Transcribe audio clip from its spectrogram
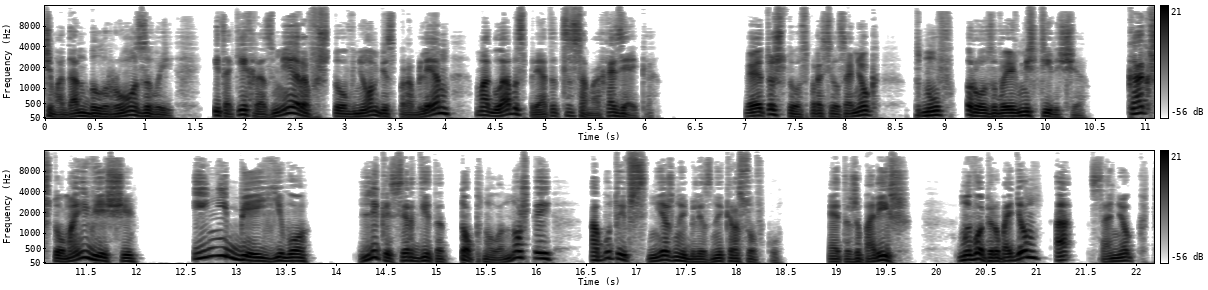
Чемодан был розовый и таких размеров, что в нем без проблем могла бы спрятаться сама хозяйка. — Это что? — спросил Санек, пнув розовое вместилище. — Как что, мои вещи? — И не бей его! Лика сердито топнула ножкой, обутой в снежной белизны кроссовку. Это же Париж. Мы в оперу пойдем? А Санек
